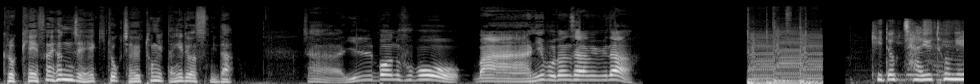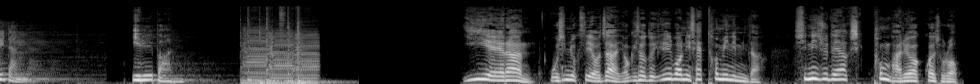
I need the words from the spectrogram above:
그렇게 해서 현재 기독자유통일당이 되었습니다. 자, 1번 후보 많이 보던 사람입니다. 기독자유통일당 1번 이예란 56세 여자 여기서도 1번이 새 터민입니다. 신의주대학 식품발효학과 졸업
